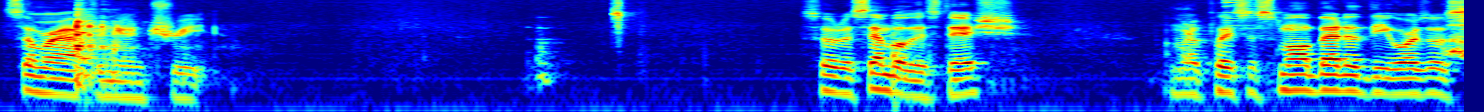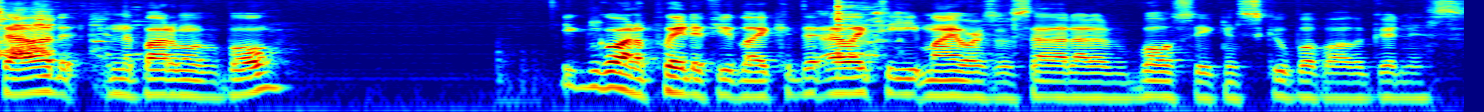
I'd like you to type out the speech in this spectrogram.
summer afternoon treat. So to assemble this dish, I'm going to place a small bed of the orzo salad in the bottom of a bowl. You can go on a plate if you'd like. I like to eat my orzo salad out of a bowl so you can scoop up all the goodness.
